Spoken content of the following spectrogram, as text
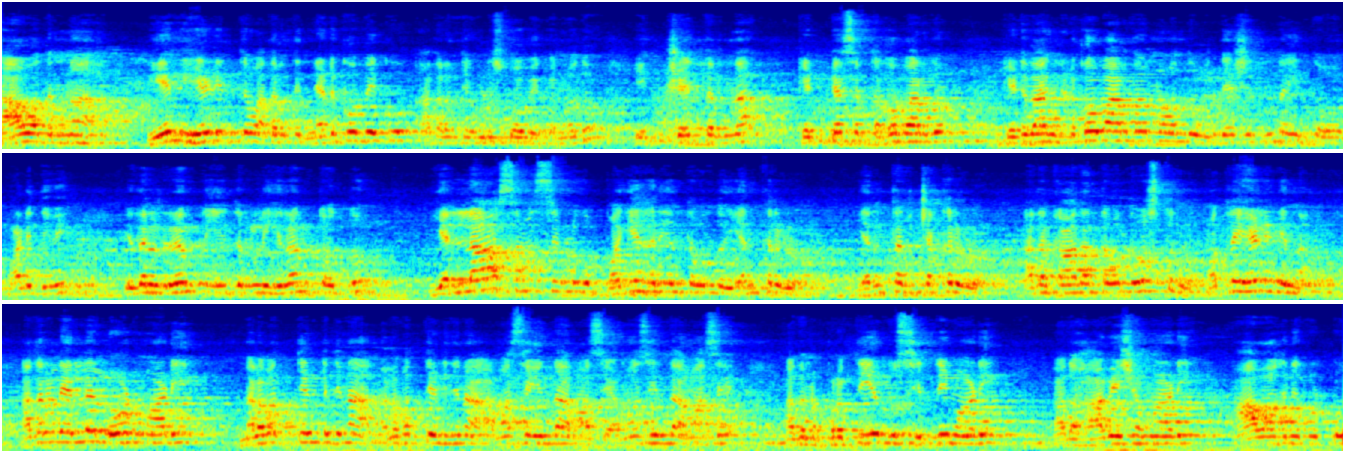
ನಾವು ಅದನ್ನು ಏನು ಹೇಳಿರ್ತೇವೋ ಅದರಂತೆ ನಡ್ಕೋಬೇಕು, ಅದರಂತೆ ಉಳಿಸ್ಕೋಬೇಕು ಅನ್ನೋದು ಈ ಕ್ಷೇತ್ರದ ಕೆಟ್ಟ ಹೆಸರು ತಗೋಬಾರ್ದು, ಕೆಟ್ಟದಾಗಿ ನಡ್ಕೋಬಾರ್ದು ಅನ್ನೋ ಒಂದು ಉದ್ದೇಶದಿಂದ ಇಂಥ ಮಾಡಿದ್ದೀವಿ. ಇದರಲ್ಲಿ ಇದರಲ್ಲಿ ಇರೋಂಥದ್ದು ಎಲ್ಲ ಸಮಸ್ಯೆಗಳಿಗೂ ಬಗೆಹರಿಯುವಂಥ ಒಂದು ಯಂತ್ರಗಳು, ಯಂತ್ರ ಚಕ್ರಗಳು, ಅದಕ್ಕಾದಂಥ ಒಂದು ವಸ್ತುಗಳು. ಮೊದಲೇ ಹೇಳಿದ್ದೀನಿ ನಾನು. ಅದರಲ್ಲೆಲ್ಲ ಲೋಡ್ ಮಾಡಿ ನಲವತ್ತೆಂಟು ದಿನ ನಲವತ್ತೆಂಟು ದಿನ ಅಮಾಸೆಯಿಂದ ಅಮಾಸೆ ಅಮಾಸೆಯಿಂದ ಅಮಾಸೆ ಅದನ್ನು ಪ್ರತಿಯೊಂದು ಸಿದ್ಧಿ ಮಾಡಿ, ಅದು ಆವೇಶ ಮಾಡಿ ಆವಾಹನೆ ಕೊಟ್ಟು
